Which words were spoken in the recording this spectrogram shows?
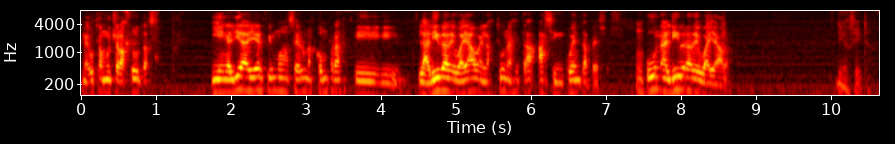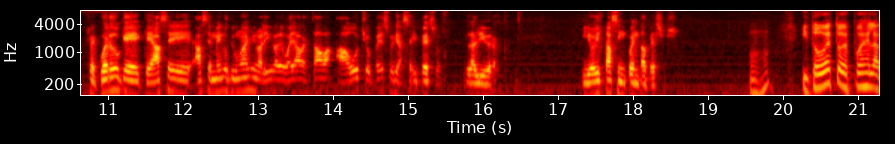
me gustan mucho las frutas. Y en el día de ayer fuimos a hacer unas compras y la libra de guayaba en las tunas está a 50 pesos. Mm. Una libra de guayaba. Diosito. Recuerdo que, que, hace, hace menos de un año la libra de guayaba estaba a 8 pesos y a 6 pesos la libra. Y hoy está a 50 pesos. Y todo esto después de la,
